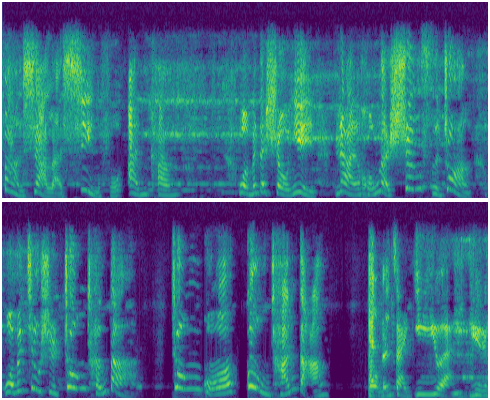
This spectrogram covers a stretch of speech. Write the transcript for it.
放下了幸福安康，我们的手印染红了生死状，我们就是忠诚的中国共产党。我们在医院与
